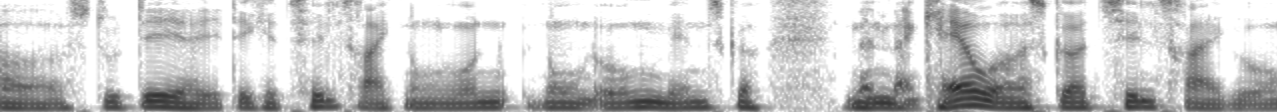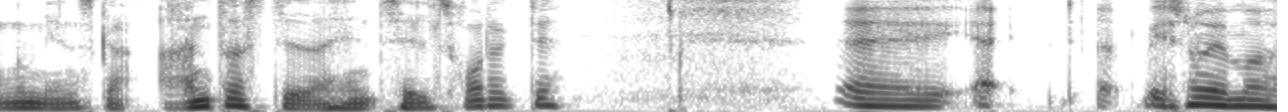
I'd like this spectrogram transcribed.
at studere i. Det kan tiltrække nogle, nogle unge mennesker. Men man kan jo også godt tiltrække unge mennesker andre steder hen til. Tror du ikke det? Øh, hvis nu jeg må øh,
